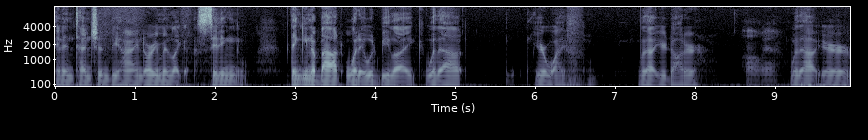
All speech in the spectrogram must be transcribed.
an intention behind, or even like sitting, thinking about what it would be like without your wife, without your daughter, Oh yeah. without your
